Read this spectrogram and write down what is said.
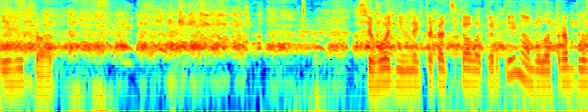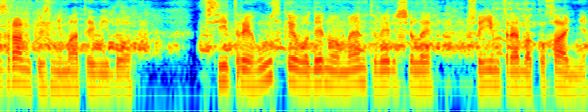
і гусак. Сьогодні в них така цікава картина була, треба було зранку знімати відео. Всі три гуски в один момент вирішили, що їм треба кохання.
